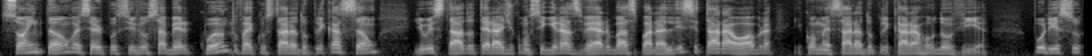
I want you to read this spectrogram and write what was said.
Só então vai ser possível saber quanto vai custar a duplicação e o Estado terá de conseguir as verbas para licitar a obra e começar a duplicar a rodovia. Por isso,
